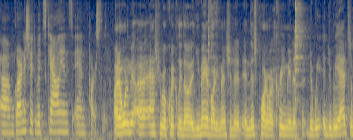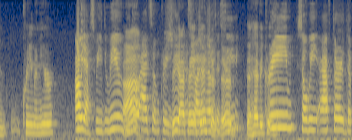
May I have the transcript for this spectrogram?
Um, garnish it with scallions and parsley. All right, I want to uh, ask you real quickly though. You may have already mentioned it in this part of our creaminess. Did we did we add some cream in here? Oh yes, we do- we, we Ah, do add some cream. See, I That's pay attention. to They're see. the heavy cream. cream. So we after the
